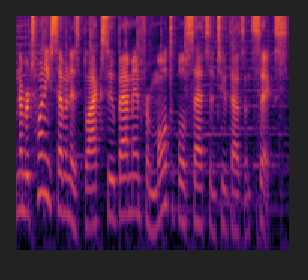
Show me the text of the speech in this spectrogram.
Number 27 is Black Suit Batman from multiple sets in 2006.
